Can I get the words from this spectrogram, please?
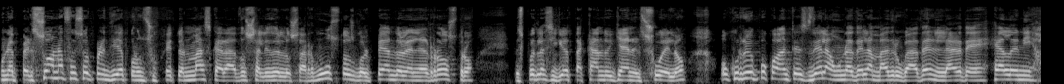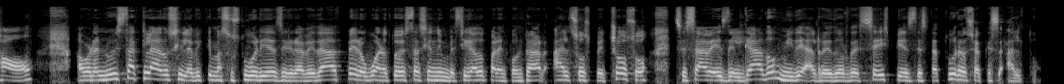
Una persona fue sorprendida por un sujeto enmascarado, salió de los arbustos, golpeándola en el rostro, después la siguió atacando ya en el suelo. Ocurrió poco antes de la una de la madrugada en el área de Heleny Hall. Ahora no está claro si la víctima sostuvo heridas de gravedad, pero bueno, todo está siendo investigado para encontrar al sospechoso. Se sabe es delgado, mide alrededor de seis pies de estatura, o sea que es alto.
